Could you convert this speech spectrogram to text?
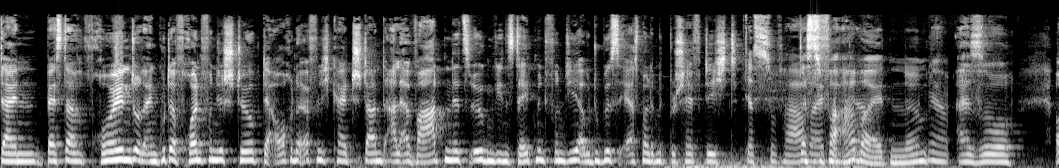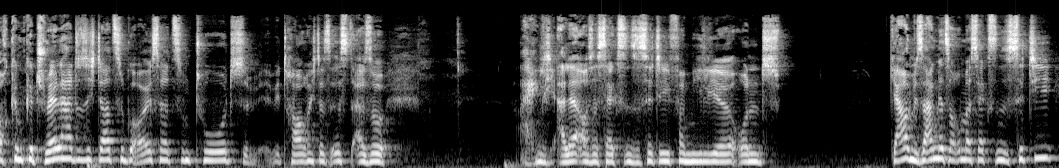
dein bester Freund oder ein guter Freund von dir stirbt, der auch in der Öffentlichkeit stand. Alle erwarten jetzt irgendwie ein Statement von dir, aber du bist erstmal damit beschäftigt, das zu verarbeiten. Das zu verarbeiten ja. Ne? Ja. Also auch Kim Cattrall hatte sich dazu geäußert zum Tod, wie traurig das ist. Also eigentlich alle aus der Sex in the City Familie und ja, und wir sagen jetzt auch immer Sex in the City,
